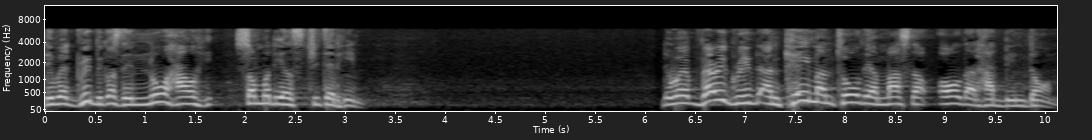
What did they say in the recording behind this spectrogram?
They were grieved because they know how he, somebody else treated him. They were very grieved and came and told their master all that had been done.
